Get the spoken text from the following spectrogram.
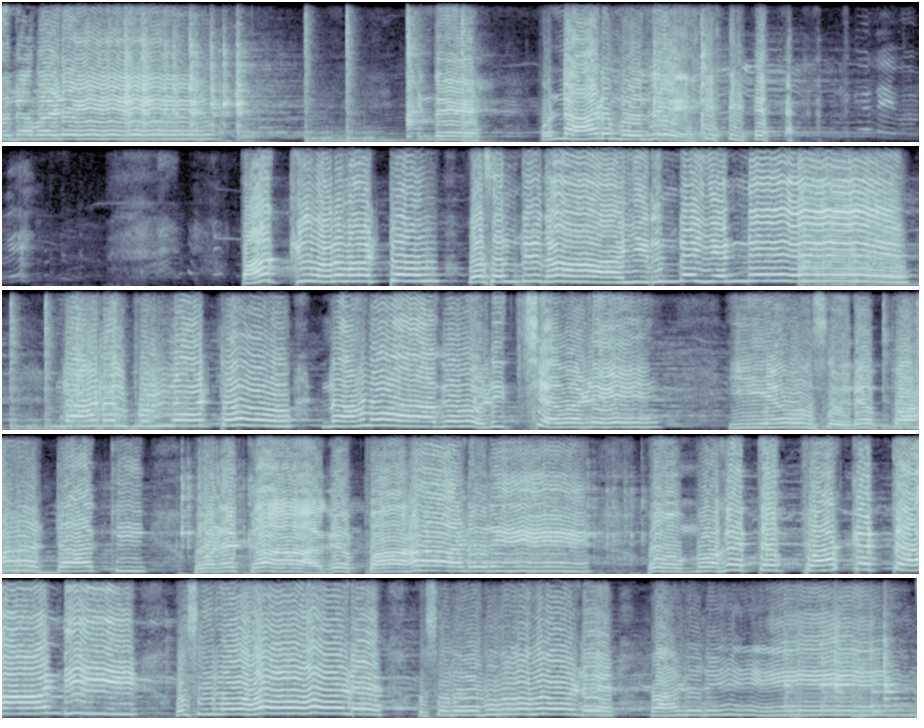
போனவளே. இந்த பொண்ணு ஆடும்பொழுது பாக்கு வரமாட்டோம் வசந்துதான் இருந்த என்ன. நாணல் புல்லாட்டம் நாளாக ஒழிச்சவளே. ஏன் சிறப்பாட்டாக்கி உனக்காக பாடுறேன். உன் முகத்தை பார்க்க தாண்டி உசுரோட உசுரோட வாழுறேன்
